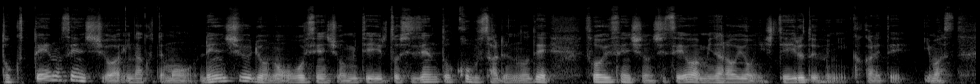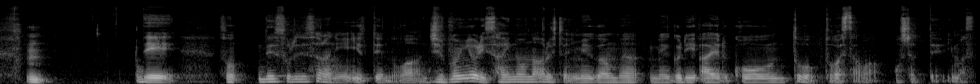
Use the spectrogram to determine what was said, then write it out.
特定の選手はいなくても練習量の多い選手を見ていると自然と鼓舞されるのでそういう選手の姿勢は見習うようにしているというふうに書かれています。うん、でそでそれでさらに言ってるのは自分より才能のある人に巡り会える幸運と富樫さんはおっしゃっています。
